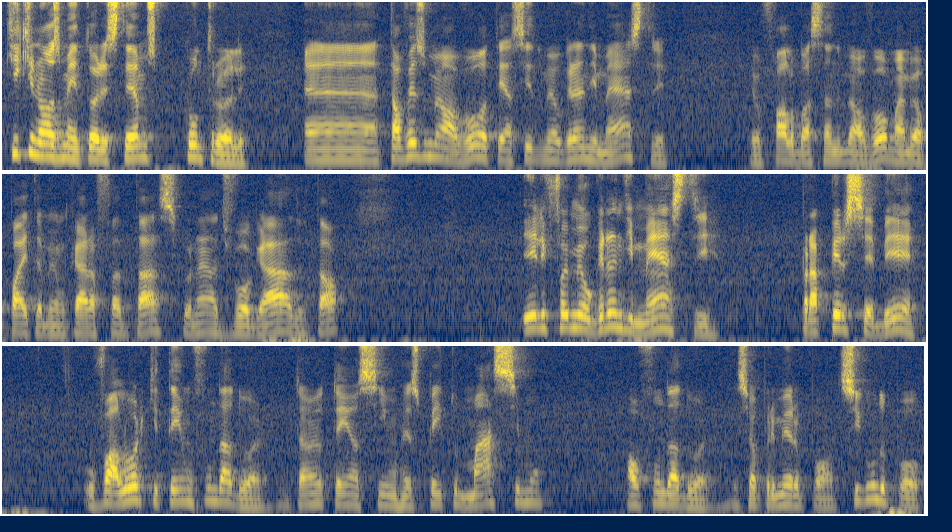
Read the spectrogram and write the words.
O que, que nós mentores temos? Controle. É, talvez o meu avô tenha sido meu grande mestre Eu falo bastante do meu avô, mas meu pai também é um cara fantástico, né? Advogado e tal. Ele foi meu grande mestre para perceber o valor que tem um fundador. Então eu tenho assim um respeito máximo ao fundador. Esse é o primeiro ponto. Segundo ponto,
